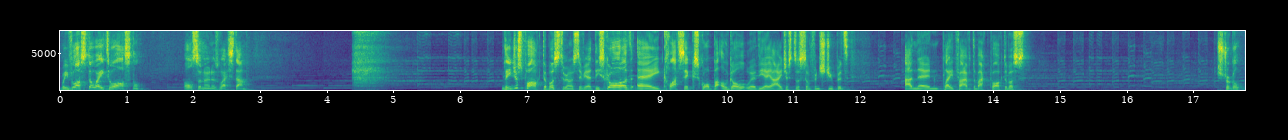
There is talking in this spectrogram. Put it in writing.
we've lost our way to Arsenal. Also known as West Ham. They just parked the bus, to be honest with you. They scored a classic squad battle goal where the AI just does something stupid. And then played five at the back, parked the bus. Struggle.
